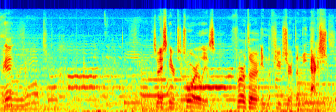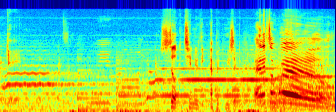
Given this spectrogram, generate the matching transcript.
okay? So basically, your tutorial is further in the future than the actual game. Still continue the epic music, and it's a whale!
